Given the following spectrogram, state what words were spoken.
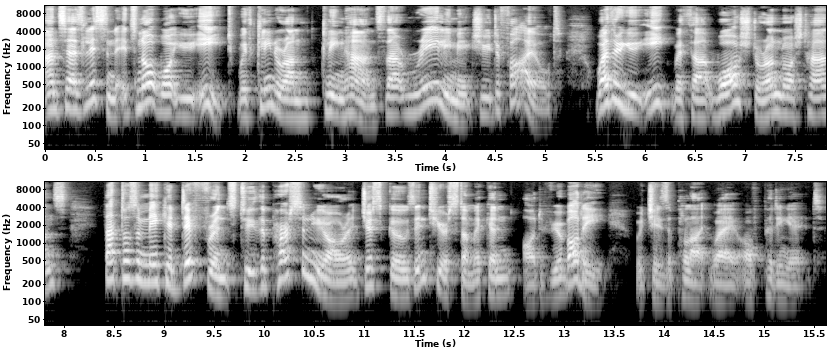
and says, Listen, it's not what you eat with clean or unclean hands that really makes you defiled. Whether you eat with uh, washed or unwashed hands, that doesn't make a difference to the person you are. It just goes into your stomach and out of your body, which is a polite way of putting it.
